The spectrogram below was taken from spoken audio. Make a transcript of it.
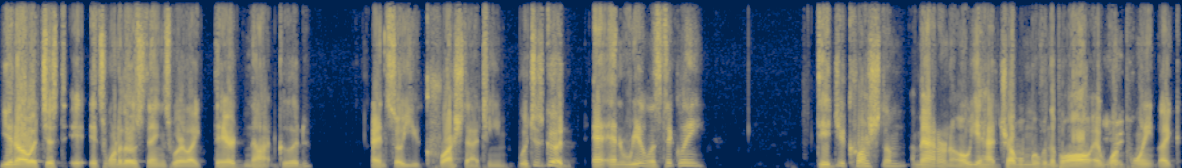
you know, it just it, it's one of those things where like they're not good, and so you crush that team, which is good. And, and realistically, did you crush them? I mean, I don't know. You had trouble moving the ball at You- one point, like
